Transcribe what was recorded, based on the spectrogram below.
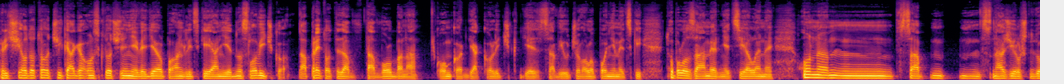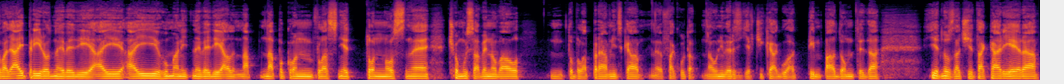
prišiel do toho Chicaga, on skutočne nevedel po anglicky ani jedno slovíčko. A preto teda tá voľba na Concordia College, kde sa vyučovalo po nemecky. To bolo zámerne cielené. On mm, sa mm, snažil študovať aj prírodné vedy, aj, aj humanitné vedy, ale napokon vlastne to nosné, čomu sa venoval, to bola právnická e, fakulta na univerzite v Chicagu a tým pádom teda jednoznačne tá kariéra e,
